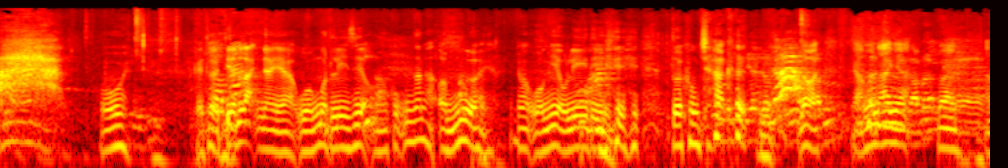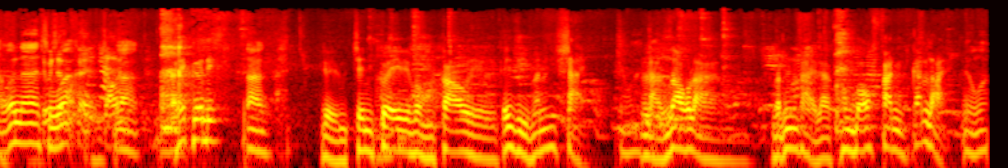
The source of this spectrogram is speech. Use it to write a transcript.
À, ôi cái thời tiết lạnh này à, uống một ly rượu nó cũng rất là ấm người. Nhưng mà uống nhiều ly thì tôi không chắc. Rồi cảm ơn anh ạ. Vâng cảm ơn à, chú ạ. Vâng. Hết cứ đi. Vâng. Trên quê vòng cao thì cái gì vẫn sạch là rau là vẫn phải là không bó phân cắt lại. Đúng rồi,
